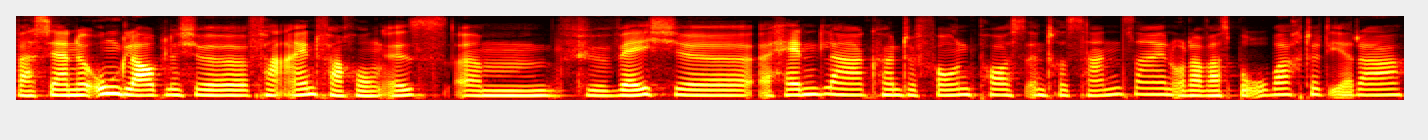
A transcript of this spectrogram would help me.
Was ja eine unglaubliche Vereinfachung ist. Ähm, für welche Händler könnte PhonePost interessant sein oder was beobachtet ihr da?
